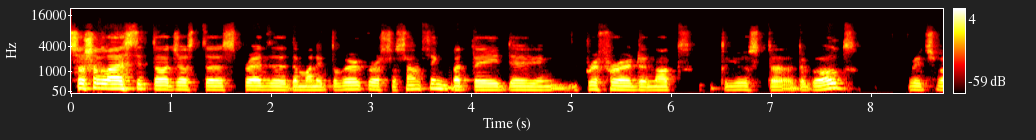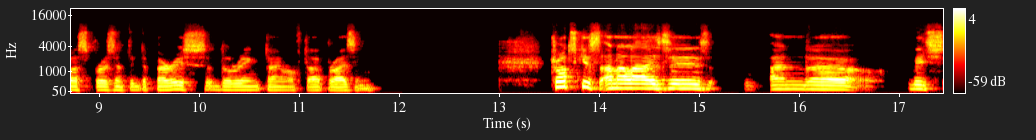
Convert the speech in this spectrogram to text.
socialized it or just uh, spread uh, the money to workers or something, but they, they preferred not to use the, the gold, which was present in the Paris during time of the uprising. Trotsky's analysis, and uh, which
